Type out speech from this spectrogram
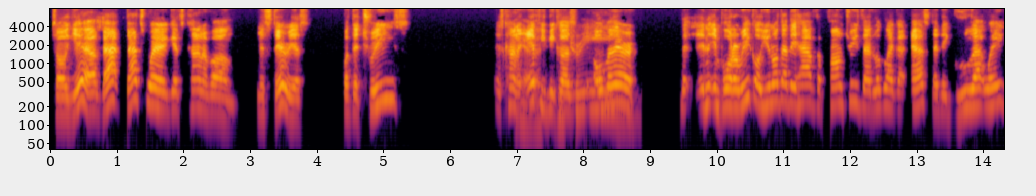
So yeah, that that's where it gets kind of um mysterious. But the trees is kind of Yeah, iffy the because tree- over there the, in, in Puerto Rico, you know that they have the palm trees that look like a S that they grew that way.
